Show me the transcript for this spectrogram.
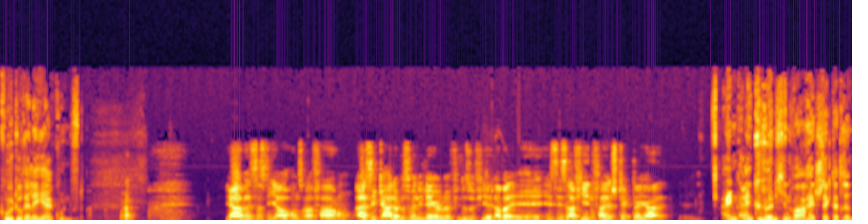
kulturelle Herkunft. Ja, aber ist das nicht auch unsere Erfahrung? Ah, ist egal, da müssen wir nicht länger drüber philosophieren. Aber äh, es ist auf jeden Fall, steckt da ja. Ein, ein Körnchen Wahrheit steckt da drin.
